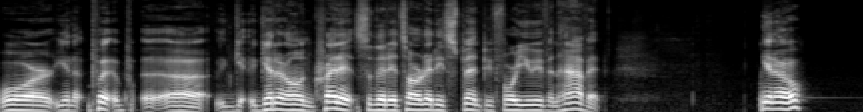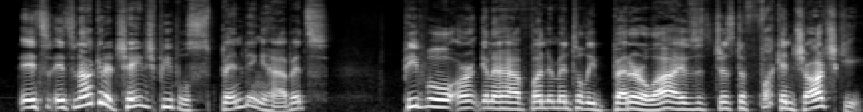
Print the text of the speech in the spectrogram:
or you know put uh get, it on credit so that it's already spent before you even have it you know, it's it's not going to change people's spending habits. People aren't going to have fundamentally better lives. It's just a fucking tchotchke.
